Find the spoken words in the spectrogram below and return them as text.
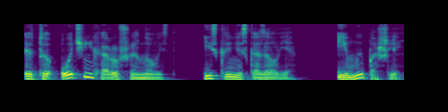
Это очень хорошая новость, искренне сказал я. И мы пошли.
